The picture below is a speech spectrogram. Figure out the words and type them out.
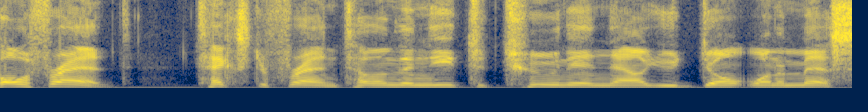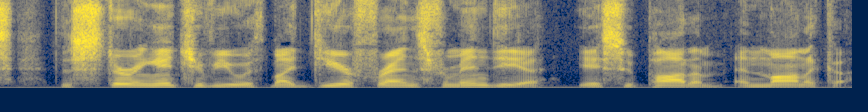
Call a friend. Text a friend. Tell them they need to tune in now. You don't want to miss the stirring interview with my dear friends from India, Yesupadam and Monika.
